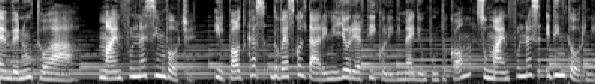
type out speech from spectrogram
Benvenuto a Mindfulness in Voce, il podcast dove ascoltare i migliori articoli di medium.com su mindfulness e dintorni.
